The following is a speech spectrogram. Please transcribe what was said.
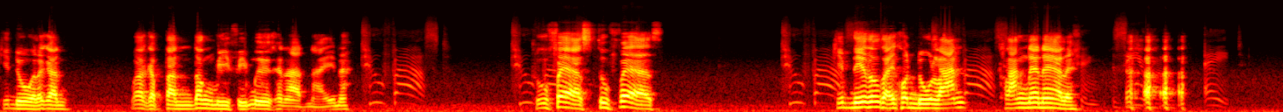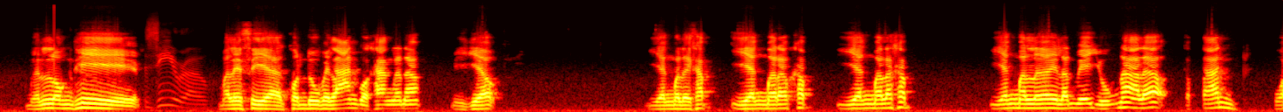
คิดดูแล้วกัน ว่ากัปตันต้องมีฝีมือขนาดไหนนะ Too fast. too fast too fast Too fast. คลิปนี้สงสัยคนดูล้าน Too fast. ครั้งแน่ ๆ เลย Zero, eight, เหมือนลงที่ zero. มาเลเซียคนดูไปล้านกว่าครั้งแล้วนะหมีเกี๊ยว เอียงมาเลยครับ เอียงมาแล้วครับ เอียงมาแล้วครับ เอียงมาเลยรันเวย์อยู่ข้างหน้าแล้ว กัปตันไหว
